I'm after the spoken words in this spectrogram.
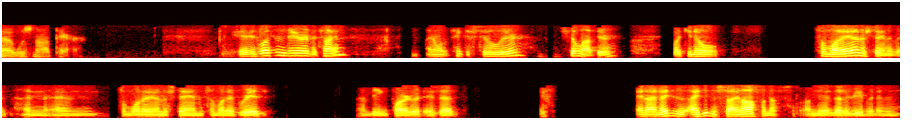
uh, was not there. It wasn't there at the time. I don't think it's still there. still not there. But you know, from what I understand of it, and and from what I understand, and from what I've read, and being part of it, is that if and I didn't I didn't sign off the, on the, that agreement, and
